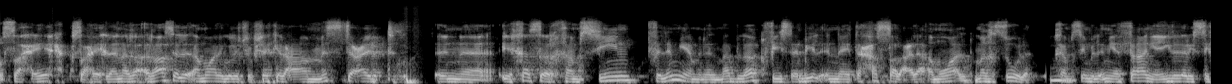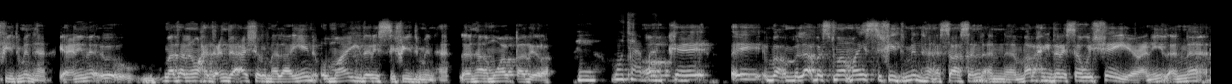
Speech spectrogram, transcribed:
صحيح صحيح لأن غاسل الأموال يقول لك بشكل عام مستعد انه يخسر 50% من المبلغ في سبيل إنه يتحصل على أموال مغسولة. 50% الثانية يقدر يستفيد منها. يعني مثلا واحد عنده 10 ملايين وما يقدر يستفيد منها لأنها أموال قذرة. إيه مو تعبان. أوكي. اي لا بس ما ما يستفيد منها أساسا لأن ما راح يقدر يسوي شيء يعني لأن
